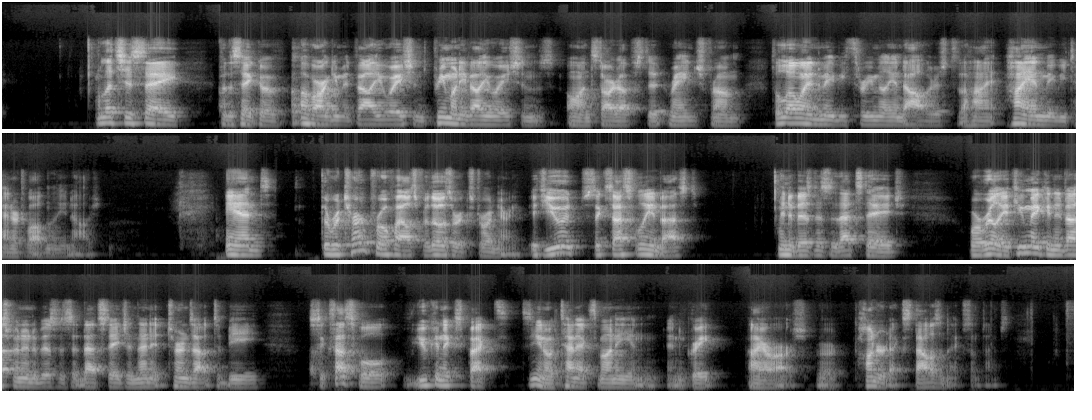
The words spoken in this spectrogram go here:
Let's just say, for the sake of, of argument, valuations, pre-money valuations on startups that range from the low end maybe three million dollars to the high high end maybe ten or twelve million dollars. And the return profiles for those are extraordinary. If you successfully invest in a business at that stage, or really if you make an investment in a business at that stage and then it turns out to be successful you can expect you know 10x money and, and great irrs or 100x 1000x sometimes.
